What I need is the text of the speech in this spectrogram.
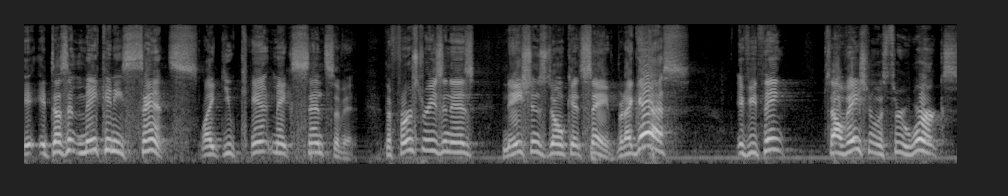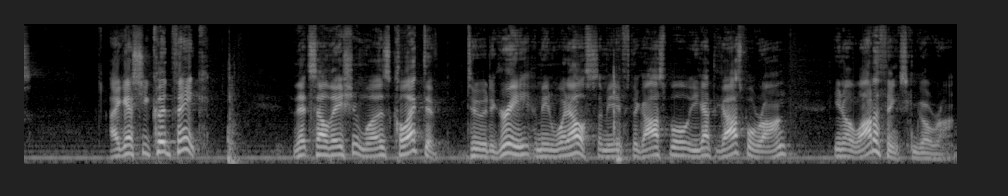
it, it doesn't make any sense. Like, you can't make sense of it. The first reason is nations don't get saved. But I guess if you think salvation was through works, I guess you could think that salvation was collective to a degree. I mean, what else? I mean, if the gospel, you got the gospel wrong, you know, a lot of things can go wrong.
